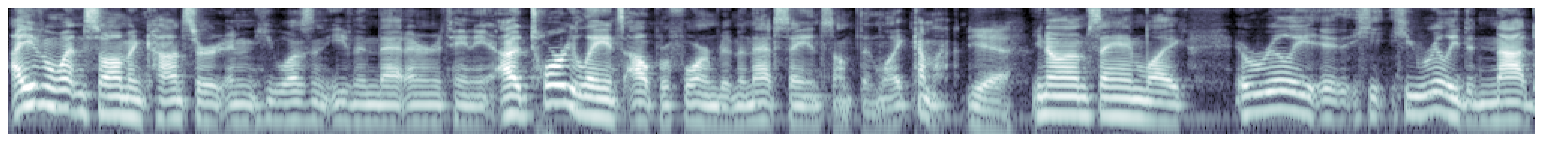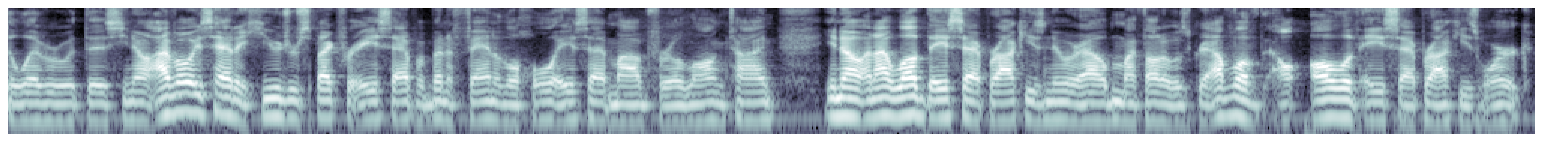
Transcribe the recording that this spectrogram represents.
I even went and saw him in concert, and he wasn't even that entertaining. Uh, Tory Lanez outperformed him, and that's saying something. Like, come on. yeah, You know what I'm saying? Like it really, it, he he really did not deliver with this. You know, I've always had a huge respect for ASAP. I've been a fan of the whole ASAP mob for a long time. You know, and I loved ASAP Rocky's newer album. I thought it was great. I've loved all, all of ASAP Rocky's work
